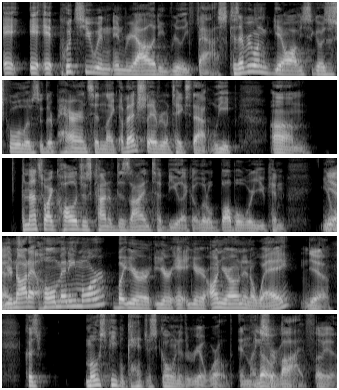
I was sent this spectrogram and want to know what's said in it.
it, it, it puts you in, in reality really fast because everyone you know obviously goes to school lives with their parents and like eventually everyone takes that leap um, and that's why college is kind of designed to be like a little bubble where you can you know Yeah, you're not at home anymore but you're you're you're on your own in a way Yeah, because most people can't just go into the real world and like No. survive oh yeah,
